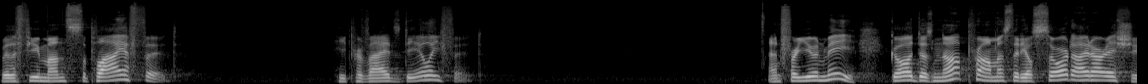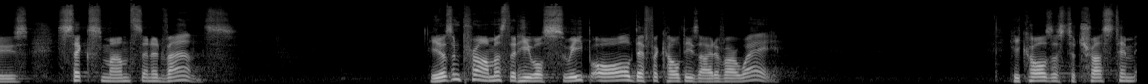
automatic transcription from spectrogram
with a few months' supply of food, He provides daily food. And for you and me, God does not promise that He'll sort out our issues six months in advance. He doesn't promise that He will sweep all difficulties out of our way. He calls us to trust Him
